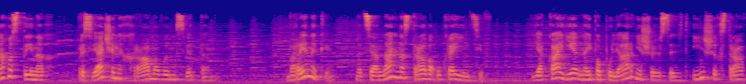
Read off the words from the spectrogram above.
на гостинах, присвячених храмовим святам. Вареники національна страва українців, яка є найпопулярнішою серед інших страв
